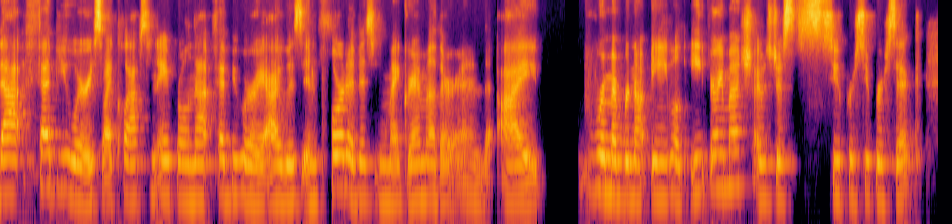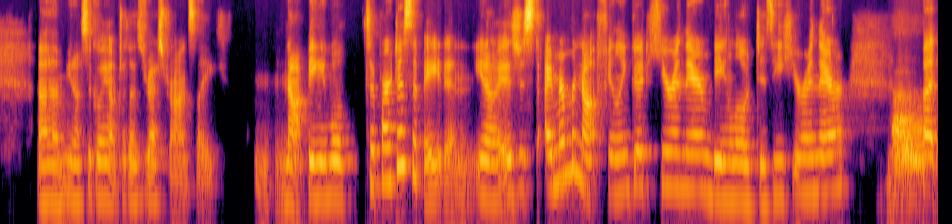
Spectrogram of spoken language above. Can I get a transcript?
that February, so I collapsed in April, and that February I was in Florida visiting my grandmother, and I remember not being able to eat very much. I was just super, super sick. Um, you know, so going out to those restaurants, like not being able to participate. And, you know, it's just, I remember not feeling good here and there and being a little dizzy here and there. But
